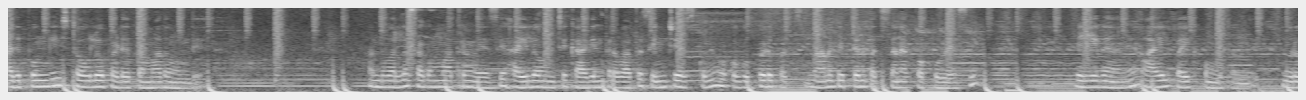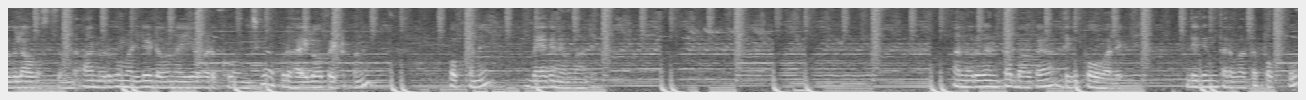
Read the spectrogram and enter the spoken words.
అది పొంగి స్టవ్లో పడే ప్రమాదం ఉంది. అందువల్ల సగం మాత్రం వేసి హైలో ఉంచి కాగిన తర్వాత సిమ్ చేసుకుని ఒక గుప్పెడు పచ్చి నానబెట్టిన పచ్చిశనగపప్పు వేసి వేయగానే ఆయిల్ పైకి పొంగుతుంది. నురుగులా వస్తుంది. ఆ నురుగు మళ్ళీ డౌన్ అయ్యే వరకు ఉంచి అప్పుడు హైలో పెట్టుకొని పప్పుని వేగనివ్వాలి. ఆ నురుగంతా బాగా దిగిపోవాలి. దిగిన తర్వాత పప్పు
